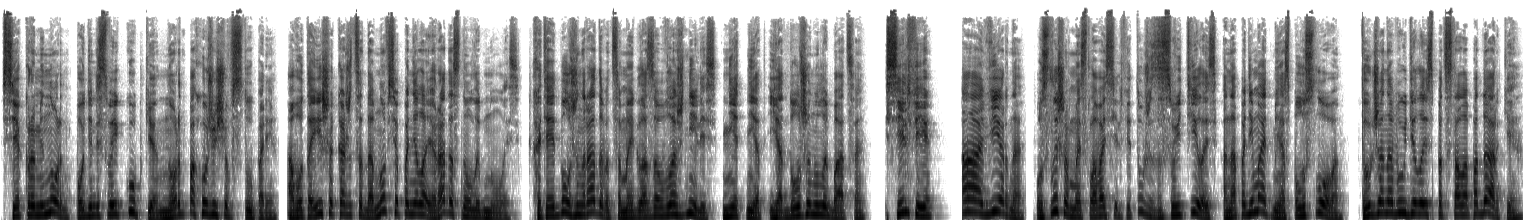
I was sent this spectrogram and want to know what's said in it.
Все, кроме Норн, подняли свои кубки, Норн, похоже, еще в ступоре. А вот Аиша, кажется, давно все поняла и радостно улыбнулась. Хотя и должен радоваться, мои глаза увлажнились. Нет-нет, я должен улыбаться. Сильфи! А, верно. Услышав мои слова, Сильфи тут же засуетилась. Она понимает меня с полуслова. Тут же она выудила из-под стола подарки.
